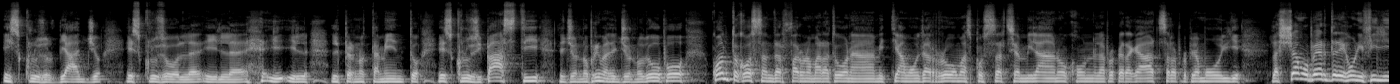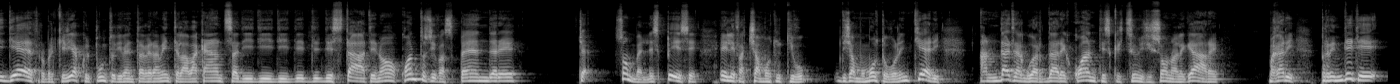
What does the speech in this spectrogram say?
escluso il viaggio, escluso il, il, il, il, pernottamento, esclusi i pasti del giorno prima del giorno dopo. Quanto costa andare a fare una maratona, mettiamo da Roma, spostarsi a Milano con la propria ragazza, la propria moglie? Lasciamo perdere con i figli dietro, perché lì a quel punto diventa veramente la vacanza di, di, di, d'estate, no? Quanto si fa spendere? Cioè, sono belle spese e le facciamo tutti, diciamo, molto volentieri. Andate a guardare quante iscrizioni ci sono alle gare. Magari prendete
